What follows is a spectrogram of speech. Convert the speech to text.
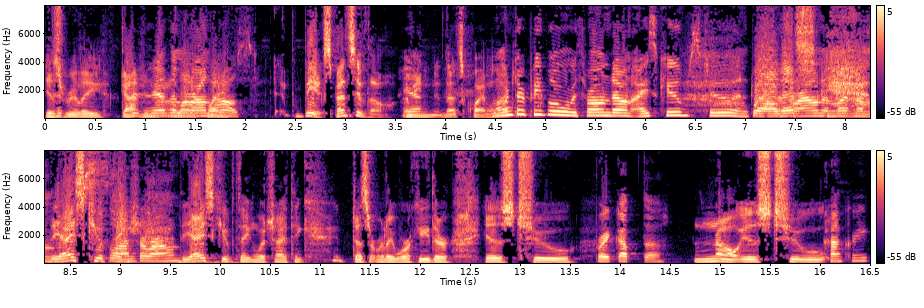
is really gotten a lot around of the play. House? It'd be expensive though. Yeah. I mean, that's quite a lot. Weren't there people who were throwing down ice cubes too and Well, that's around and letting them the ice cube slosh thing. around, The ice cube thing, which I think doesn't really work either, is to break up the no is to concrete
